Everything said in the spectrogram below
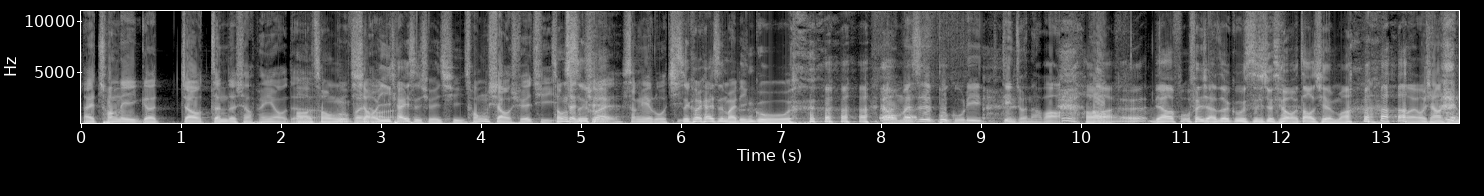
来创立一个教真的小朋友的。啊，从小一开始学起，从小学起，从十块商业逻辑，十块开始买零股。我们是不鼓励定存，好不好？好，你要分享这个故事就叫我道歉吗？对，我想要先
